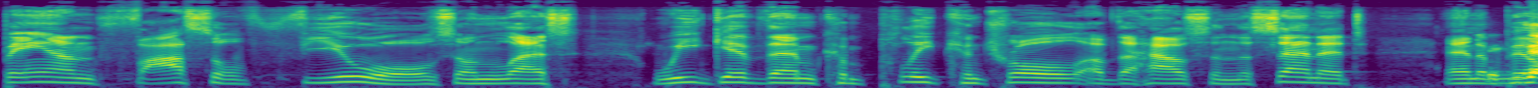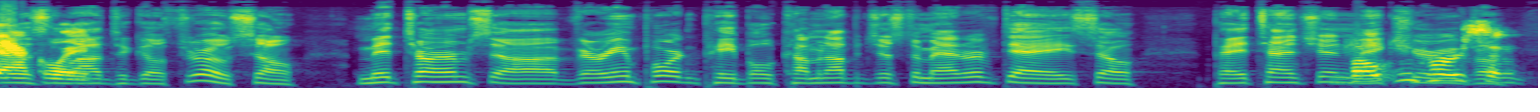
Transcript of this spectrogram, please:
ban fossil fuels unless we give them complete control of the House and the Senate, and a bill is allowed to go through. So midterms, uh, very important. People coming up in just a matter of days. So pay attention. Vote make in sure you person. vote.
